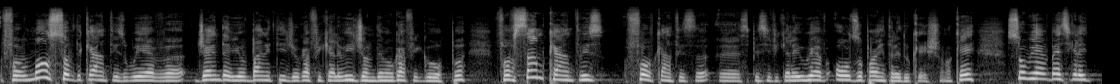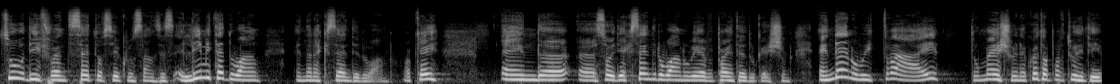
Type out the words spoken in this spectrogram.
for most of the countries, we have uh, gender, urbanity, geographical region, demographic group. For some countries, four countries uh, specifically, we have also parental education, okay? So we have basically two different set of circumstances, a limited one and an extended one, okay? And uh, uh, so the extended one, we have parental education. And then we try to measure inequality opportunity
